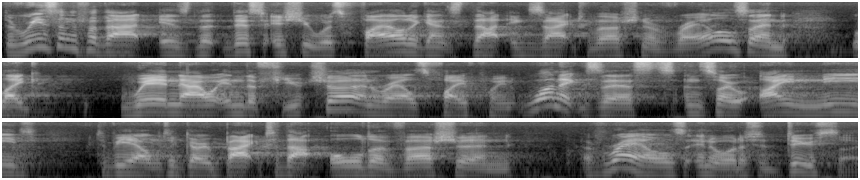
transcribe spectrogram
The reason for that is that this issue was filed against that exact version of Rails, and like we're now in the future and Rails 5.1 exists, and so I need to be able to go back to that older version of Rails in order to do so.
